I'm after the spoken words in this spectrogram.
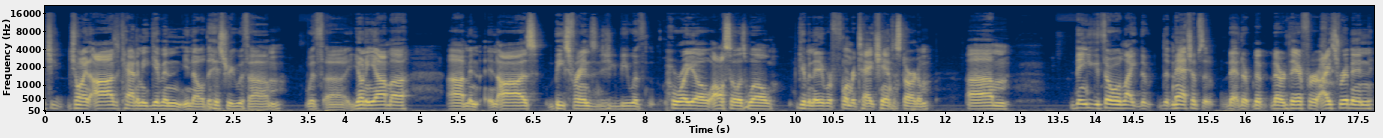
she joined Oz Academy, given you know the history with um with uh Yoneyama um in, in Oz, Beast Friends, and she could be with Hiroyo also as well, given they were former tag champs of Stardom. Um, then you could throw like the the matchups that that are, that are there for Ice Ribbon.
